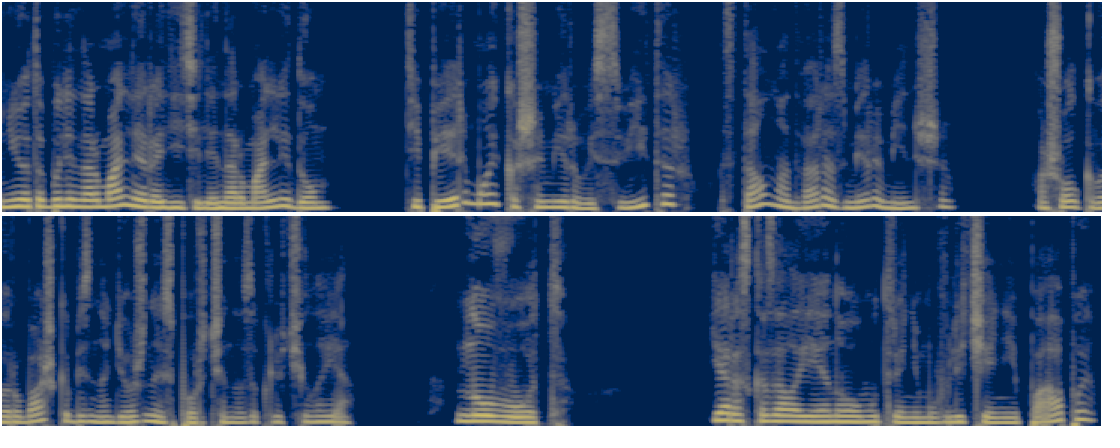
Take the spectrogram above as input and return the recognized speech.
У нее это были нормальные родители и нормальный дом. Теперь мой кашемировый свитер стал на два размера меньше. А шелковая рубашка безнадежно испорчена, заключила я. «Ну вот, я рассказала ей о новом утреннем увлечении папы.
